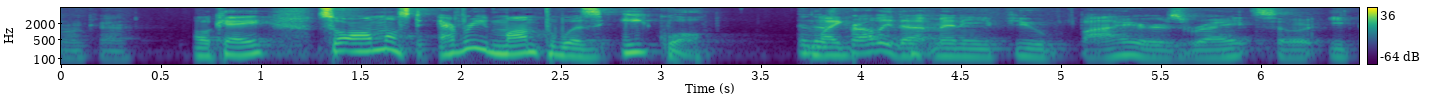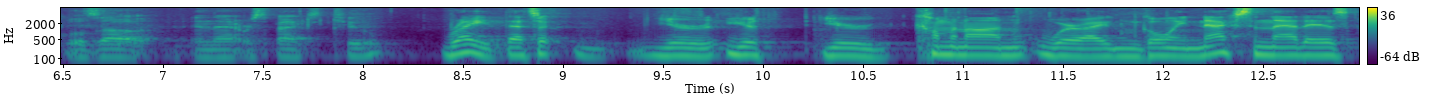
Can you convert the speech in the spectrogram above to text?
Okay. Okay. So almost every month was equal. And there's Like- probably that many few buyers, right? So it equals out in that respect too. Right. That's a you're you're you're coming on where I'm going next, and that is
